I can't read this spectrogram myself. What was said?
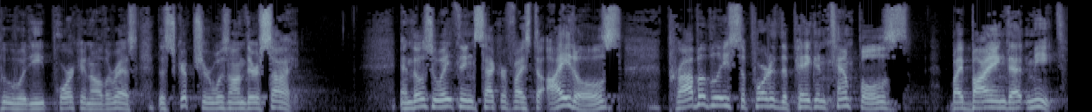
who would eat pork and all the rest, the scripture was on their side. And those who ate things sacrificed to idols probably supported the pagan temples by buying that meat.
